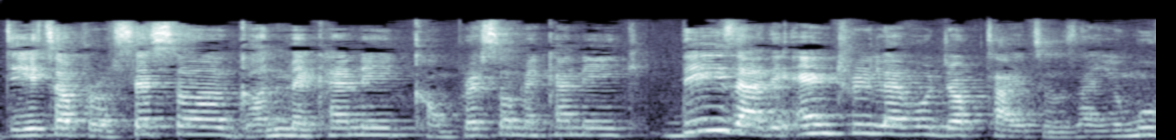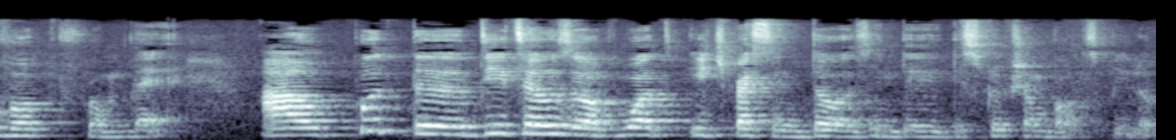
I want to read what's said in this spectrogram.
data processor, gun mechanic, compressor mechanic. These are the entry level job titles and you move up from there. I'll put the details of what each person does in the description box below.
